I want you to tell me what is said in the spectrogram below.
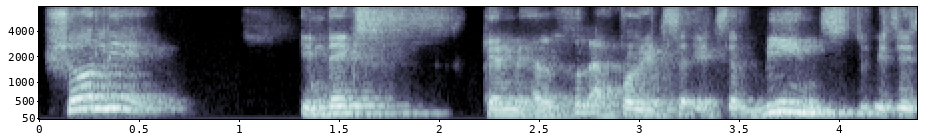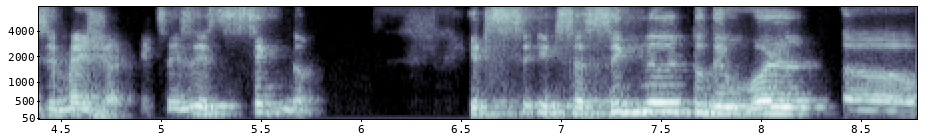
surely index can be helpful. After all, it's a, it's a means, to, it is a measure, it's, it's a signal. It's, it's a signal to the world, uh,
